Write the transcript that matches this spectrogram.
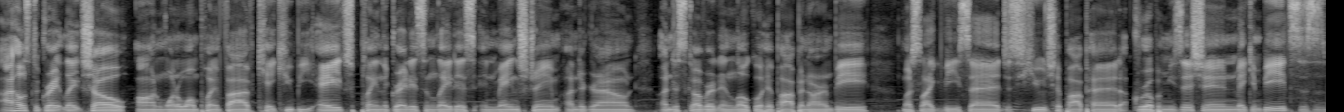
I host the Great Late Show on 101.5 KQBH, playing the greatest and latest in mainstream, underground, undiscovered, and local hip hop and R&B. Much like V said, just huge hip hop head. Grew up a musician, making beats. This is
